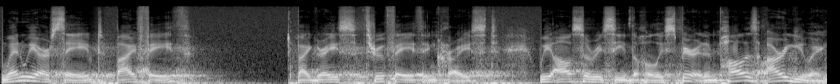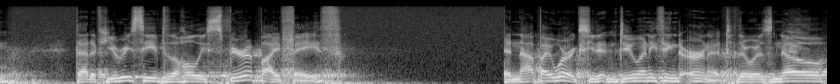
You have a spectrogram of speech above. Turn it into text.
when we are saved by faith, by grace through faith in Christ, we also receive the Holy Spirit. And Paul is arguing that if you received the Holy Spirit by faith, and not by works. You didn't do anything to earn it. There was no,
